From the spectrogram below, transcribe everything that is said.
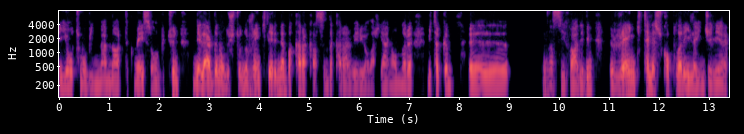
yot mu bilmem ne artık neyse o bütün nelerden oluştuğunu renklerine bakarak aslında karar veriyorlar. Yani onları bir takım e, nasıl ifade edeyim renk teleskoplarıyla inceleyerek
